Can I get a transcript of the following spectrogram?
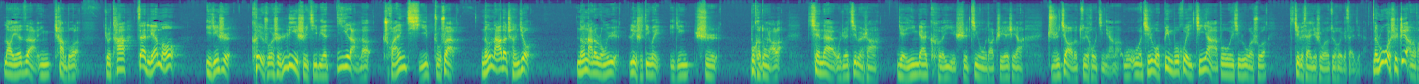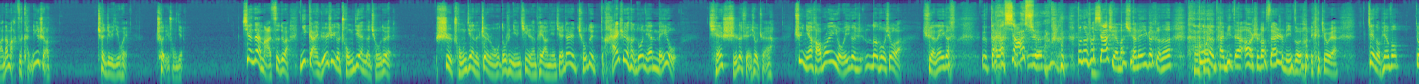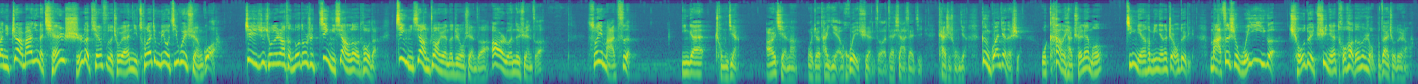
老爷子啊，应差不多了，就是他在联盟已经是可以说是历史级别一档的传奇主帅了，能拿的成就，能拿的荣誉，历史地位已经是不可动摇了。现在我觉得基本上。也应该可以是进入到职业生涯执教的最后几年了。我我其实我并不会惊讶波波维奇如果说这个赛季是我的最后一个赛季。那如果是这样的话，那马刺肯定是要趁这个机会彻底重建。现在马刺对吧？你感觉是一个重建的球队，是重建的阵容，都是年轻人培养年轻人，但是球队还是很多年没有前十的选秀权啊。去年好不容易有一个乐透秀了，选了一个。大家瞎选，不能说瞎选吧，选了一个可能公认排名在二十到三十名左右的一个球员，剑走偏锋，对吧？你正儿八经的前十的天赋的球员，你从来就没有机会选过。这一支球队上很多都是镜像乐透的、镜像状元的这种选择，二轮的选择。所以马刺应该重建，而且呢，我觉得他也会选择在下赛季开始重建。更关键的是。我看了一下全联盟今年和明年的阵容对比，马刺是唯一一个球队去年头号得分手不在球队上了，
